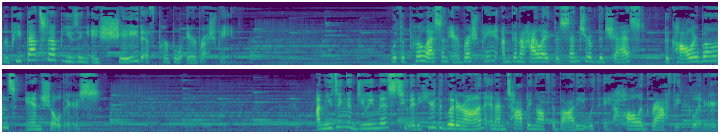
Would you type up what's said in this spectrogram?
Repeat that step using a shade of purple airbrush paint. With a pearlescent airbrush paint, I'm going to highlight the center of the chest, the collarbones, and shoulders. I'm using a dewy mist to adhere the glitter on, and I'm topping off the body with a holographic glitter.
